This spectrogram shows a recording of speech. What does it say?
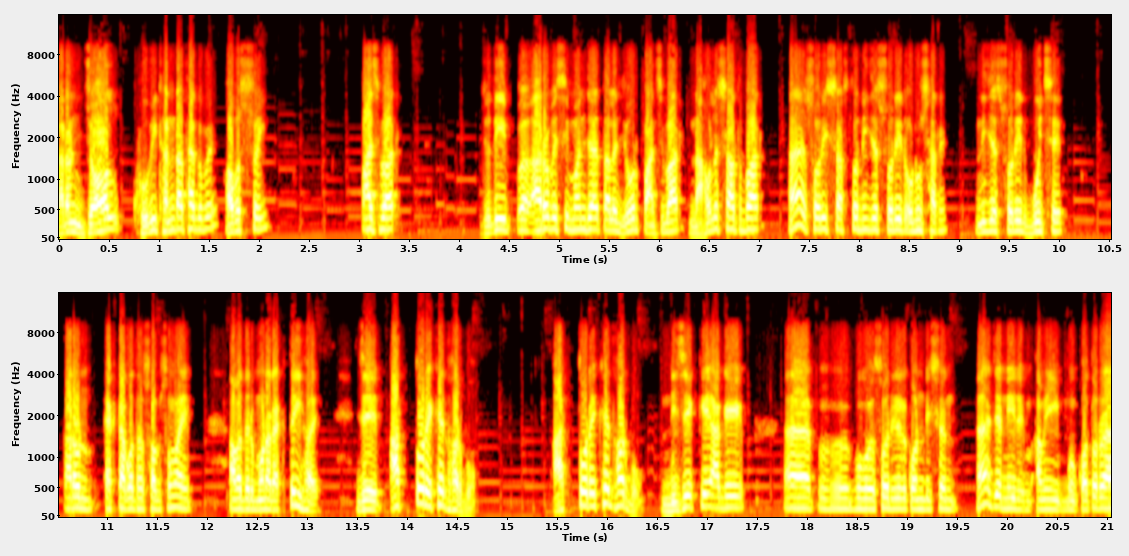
কারণ জল খুবই ঠান্ডা থাকবে, অবশ্যই, পাঁচবার। যদি আরও বেশি মন যায় তাহলে জোর পাঁচবার, না হলে সাতবার। হ্যাঁ শরীর স্বাস্থ্য নিজের শরীর অনুসারে, নিজের শরীর বুঝে। কারণ একটা কথা সবসময় আমাদের মনে রাখতেই হয় যে আত্ম রেখে ধর্ম আত্ম রেখে ধর্ম, নিজেকে আগে শরীরের কন্ডিশন হ্যাঁ যে আমি কতটা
